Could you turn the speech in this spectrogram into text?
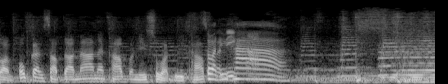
ก่อน พบกันสัปดาห์หน้านะครับ วันนี้สวัสดีครับ สวัสดีค่ะ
